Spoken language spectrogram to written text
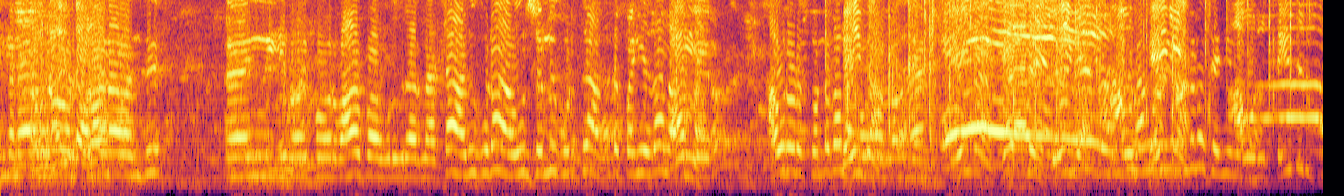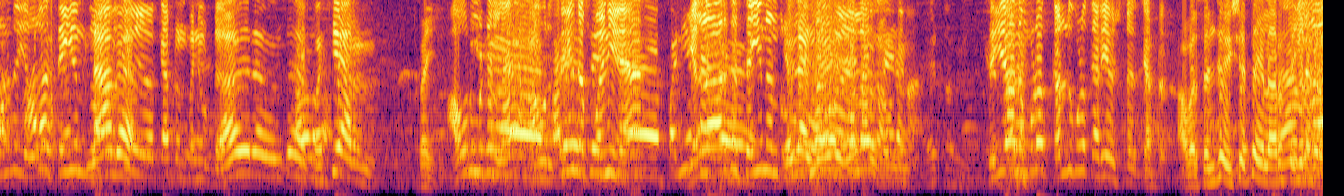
இந்த நேரம் வந்து இன்னைக்கு இப்போ ஒரு வாழைப்பழம் கொடுக்குறாருனாக்கா அது கூட அவர் சொல்லி கொடுத்து அந்த பணியை தான் நாங்கள் செய்கிறோம் அவரோட தொண்டை தான் நாங்க ஒவ்வொரு நாளும் செய்றோம். அவரோட தொண்டை செஞ்சு அவர் செய்தது போனது எல்லாம் செய்யணும் கேப்டன் பண்ணி விட்டார். வந்து பசியாரன். ரைட் அவர் மட்டும் இல்ல அவர் செய்த பணியை எல்லாருக்கும் செய்யணும். செய்யாத கூட கல்லு கூட கரைய வச்சிட்டார் கேப்டன் அவர் செஞ்ச விஷயத்தை எல்லாரும் செய்யணுங்கிற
